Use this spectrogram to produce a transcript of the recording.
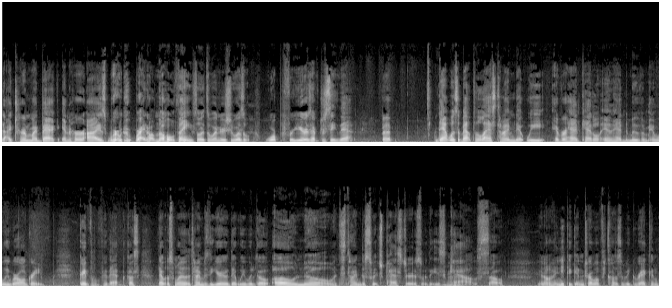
it, I turned my back, and her eyes were right on the whole thing. So it's a wonder she wasn't warped for years after seeing that. But that was about the last time that we ever had cattle and had to move them, and we were all great, grateful for that because that was one of the times of the year that we would go, "Oh no, it's time to switch pastures with these cows." So, you know, and you could get in trouble if you cause a big wreck and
